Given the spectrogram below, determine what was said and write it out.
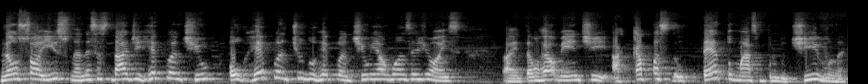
Não só isso, né, necessidade de replantio ou replantio do replantio em algumas regiões. Tá? Então, realmente, a capacidade, o teto máximo produtivo, né,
